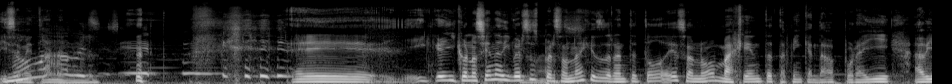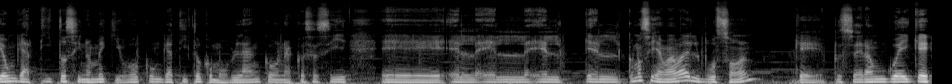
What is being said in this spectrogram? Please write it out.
y se metían en el... Eh, y, conocían a diversos personajes durante todo eso, ¿no? Magenta también que andaba por ahí. Había un gatito, si no me equivoco, un gatito como blanco, una cosa así. Eh, el, el, el, ¿Cómo se llamaba? El buzón que pues era un güey que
